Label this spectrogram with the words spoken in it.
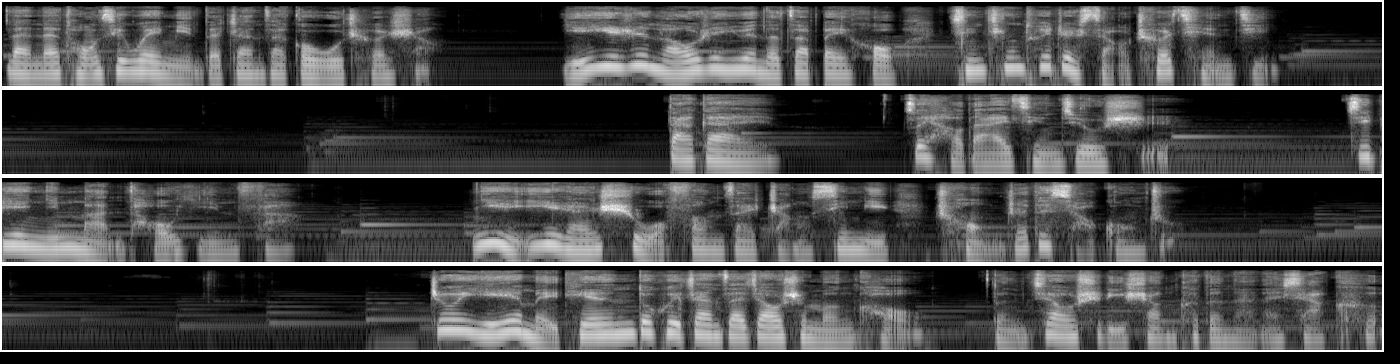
奶奶童心未泯的站在购物车上，爷爷任劳任怨的在背后轻轻推着小车前进。大概，最好的爱情就是，即便你满头银发，你也依然是我放在掌心里宠着的小公主。这位爷爷每天都会站在教室门口。等教室里上课的奶奶下课，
